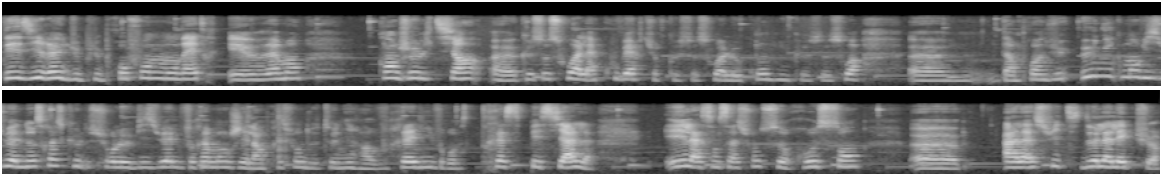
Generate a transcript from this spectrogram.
désirais du plus profond de mon être et vraiment quand je le tiens, euh, que ce soit la couverture, que ce soit le contenu, que ce soit euh, d'un point de vue uniquement visuel, ne serait-ce que sur le visuel, vraiment j'ai l'impression de tenir un vrai livre très spécial et la sensation se ressent euh, à la suite de la lecture.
